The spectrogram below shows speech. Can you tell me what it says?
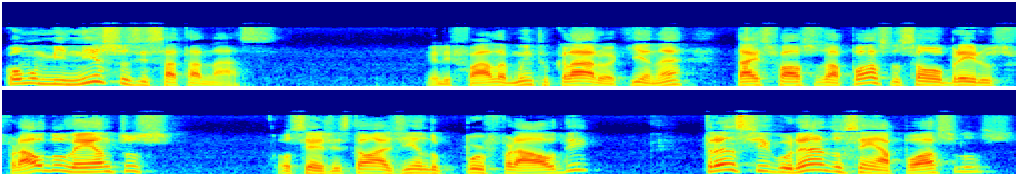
como ministros de Satanás. Ele fala muito claro aqui, né? Tais falsos apóstolos são obreiros fraudulentos, ou seja, estão agindo por fraude, transfigurando-se em apóstolos,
